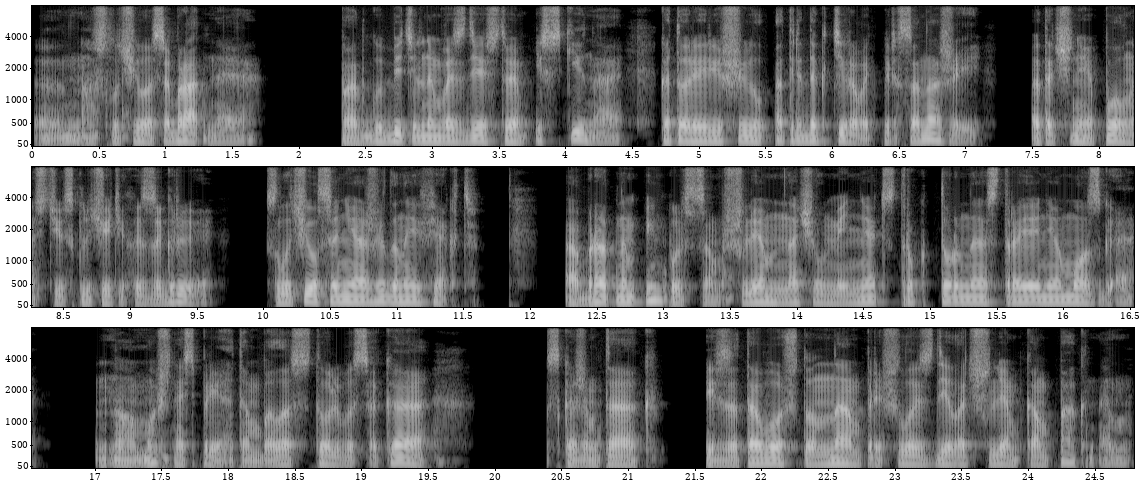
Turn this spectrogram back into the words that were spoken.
но случилось обратное. Под губительным воздействием Искина, который решил отредактировать персонажей, а точнее полностью исключить их из игры, случился неожиданный эффект. Обратным импульсом шлем начал менять структурное строение мозга, но мощность при этом была столь высока, скажем так, из-за того, что нам пришлось сделать шлем компактным,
